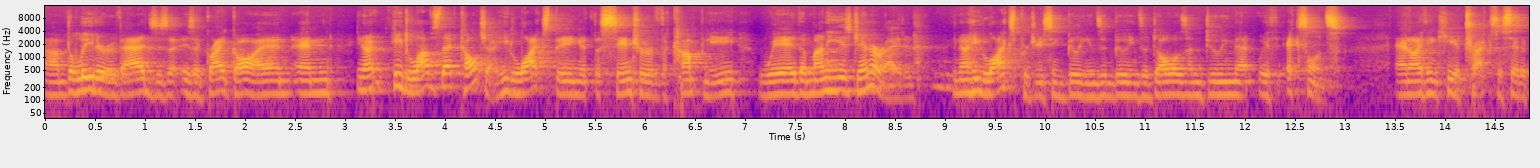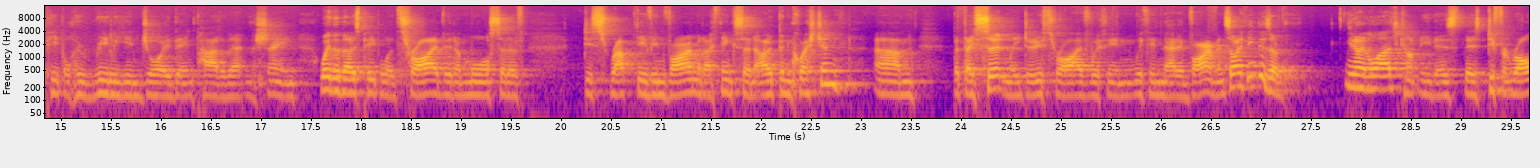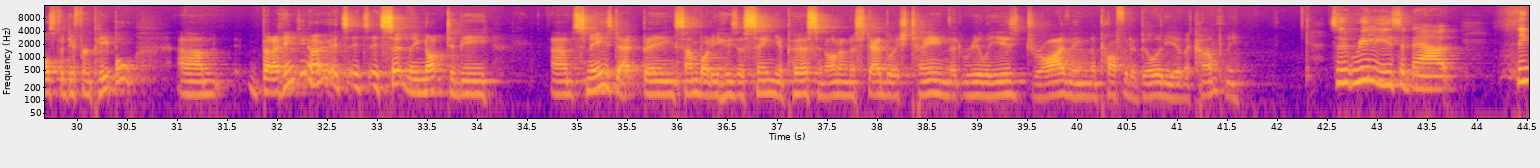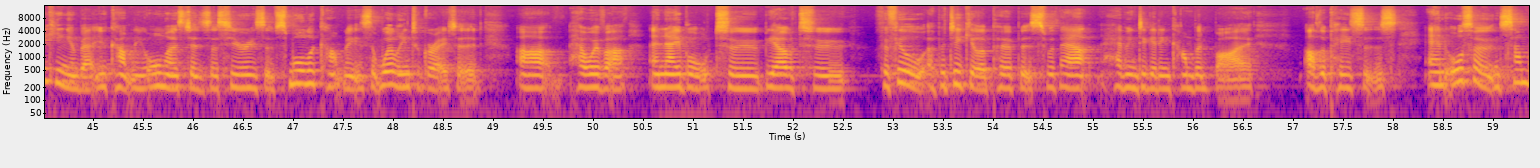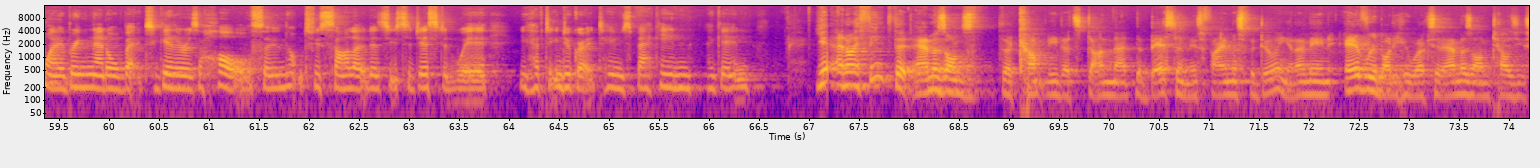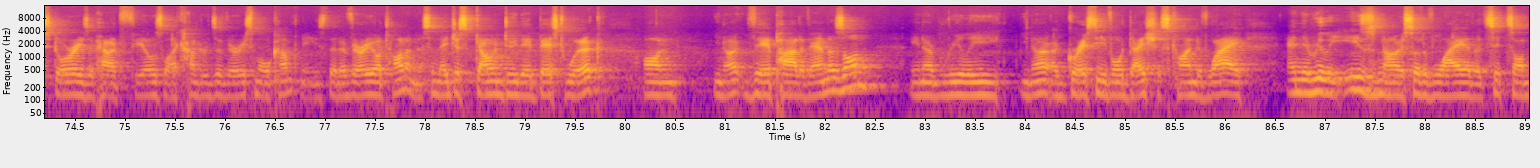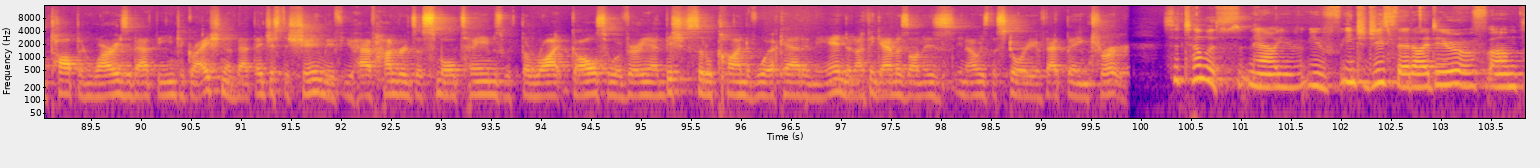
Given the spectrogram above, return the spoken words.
Um, the leader of ads is a, is a great guy and, and you know he loves that culture he likes being at the center of the company where the money is generated you know he likes producing billions and billions of dollars and doing that with excellence and I think he attracts a set of people who really enjoy being part of that machine. Whether those people would thrive in a more sort of disruptive environment, I think, is an open question. Um, but they certainly do thrive within within that environment. So I think there's a, you know, in a large company, there's there's different roles for different people. Um, but I think you know, it's it's it's certainly not to be um, sneezed at being somebody who's a senior person on an established team that really is driving the profitability of the company. So it really is about thinking about your company almost as a series of smaller companies that well integrated, uh, however, and able to be able to fulfill a particular purpose without having to get encumbered by other pieces, and also in some way bringing that all back together as a whole, so not too siloed as you suggested, where you have to integrate teams back in again. Yeah, and I think that Amazon's the company that's done that the best and is famous for doing it. I mean, everybody who works at Amazon tells you stories of how it feels like hundreds of very small companies that are very autonomous and they just go and do their best work on, you know, their part of Amazon in a really, you know, aggressive, audacious kind of way and there really is no sort of layer that sits on top and worries about the integration of that. They just assume if you have hundreds of small teams with the right goals who are very ambitious, it'll kind of work out in the end. And I think Amazon is, you know, is the story of that being true. So tell us now. You, have introduced that idea of, um,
